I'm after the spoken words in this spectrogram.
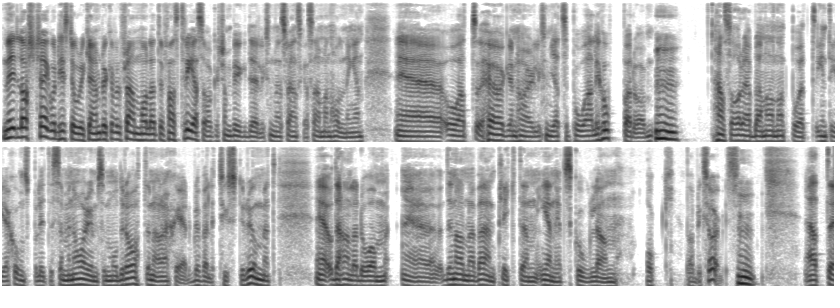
Men Lars Trädgård, historikern, brukar väl framhålla att det fanns tre saker som byggde liksom, den svenska sammanhållningen. Eh, och att högern har liksom gett sig på allihopa då. Han sa det här bland annat på ett integrationspolitiskt seminarium som Moderaterna arrangerade. Det blev väldigt tyst i rummet. Eh, och det handlar då om eh, den allmänna värnplikten, enhetsskolan och public service. Att eh,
